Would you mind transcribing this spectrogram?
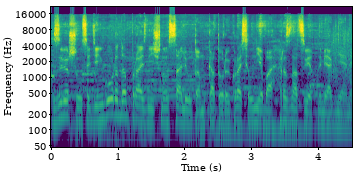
Завершился День города праздничным салютом, который украсил небо разноцветными огнями.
